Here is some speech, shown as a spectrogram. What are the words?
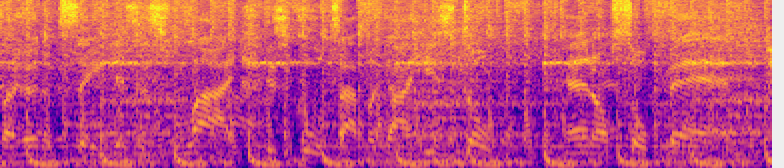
I heard him say this is fly. He's cool type of guy, he's dope, and I'm so bad.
